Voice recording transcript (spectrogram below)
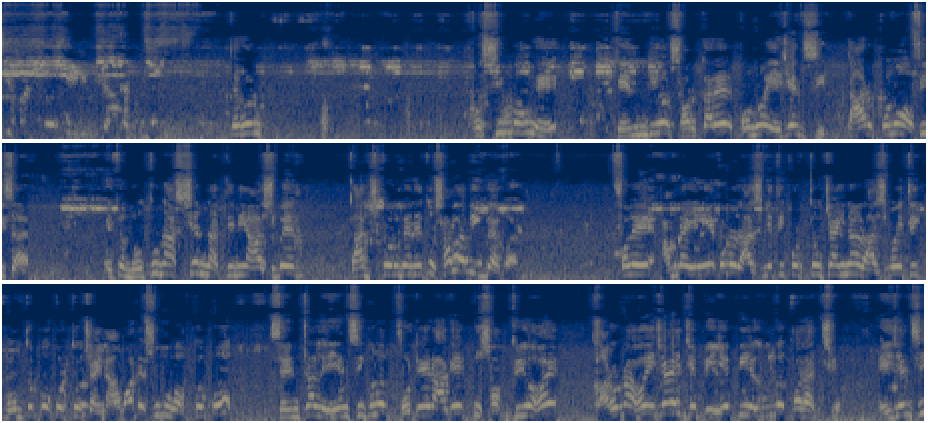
সিকিউরিটি দেখুন পশ্চিমবঙ্গে কেন্দ্রীয় সরকারের কোনো এজেন্সি, তার কোনো অফিসার, এ তো নতুন আসছেন না, তিনি আসবেন, কাজ করবেন, এ তো স্বাভাবিক ব্যাপার। ফলে আমরা এ নিয়ে কোনো রাজনীতি করতেও চাই না, রাজনৈতিক মন্তব্য করতেও চাই না। আমাদের শুধু বক্তব্য, সেন্ট্রাল এজেন্সিগুলো ভোটের আগে একটু সক্রিয় হয়, ধারণা হয়ে যায় যে বিজেপি এগুলো করাচ্ছে। এজেন্সি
